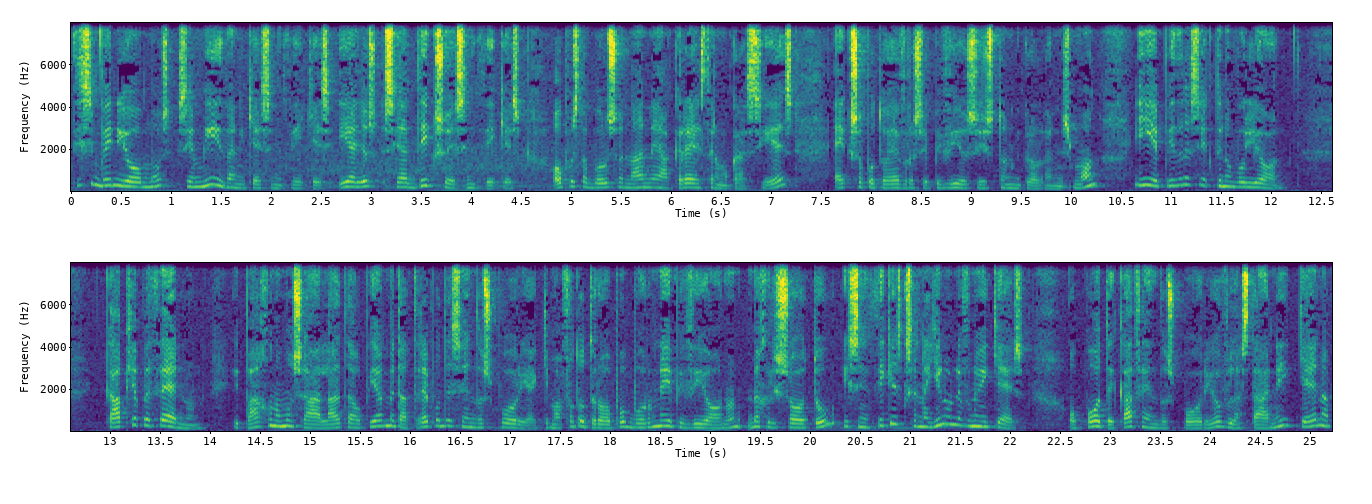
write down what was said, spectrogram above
Τι συμβαίνει όμως σε μη ιδανικές συνθήκες ή αλλιώς σε αντίξωες συνθήκες, όπως θα μπορούσαν να είναι ακραίες θερμοκρασίες, έξω από το εύρος επιβίωσης των μικροοργανισμών ή η επίδραση ακτινοβολιών. Κάποια πεθαίνουν. Υπάρχουν όμως άλλα τα οποία μετατρέπονται σε ενδοσπόρια και με αυτόν τον τρόπο μπορούν να επιβιώνουν μέχρι ότου οι συνθήκες ξαναγίνουν ευνοϊκές. Οπότε κάθε ενδοσπόριο βλαστάνει και, ένα,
